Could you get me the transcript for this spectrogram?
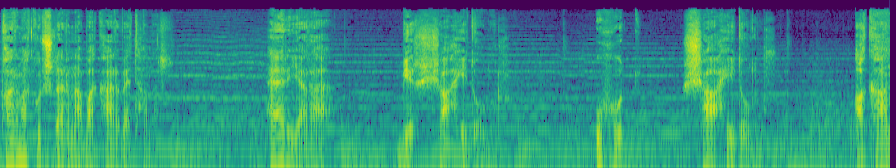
Parmak uçlarına bakar ve tanır. Her yara bir şahit olur. Uhud şahit olur. Akan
